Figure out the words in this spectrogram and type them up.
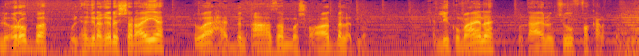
لأوروبا والهجرة غير الشرعية لواحد من أعظم مشروعات بلدنا. خليكم معانا وتعالوا نشوف فقرتنا.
